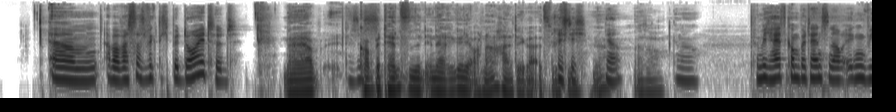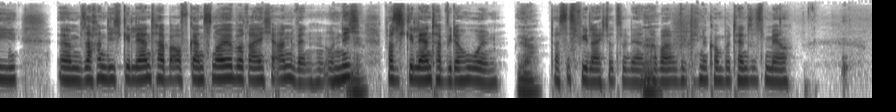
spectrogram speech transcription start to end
Ähm, aber was das wirklich bedeutet. Naja, Kompetenzen sind in der Regel ja auch nachhaltiger als Wissen. Richtig, ja. ja. Also. Genau. Für mich heißt Kompetenzen auch irgendwie ähm, Sachen, die ich gelernt habe, auf ganz neue Bereiche anwenden und nicht, ja. was ich gelernt habe, wiederholen. Ja. Das ist viel leichter zu lernen, ja. aber wirklich eine Kompetenz ist mehr.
